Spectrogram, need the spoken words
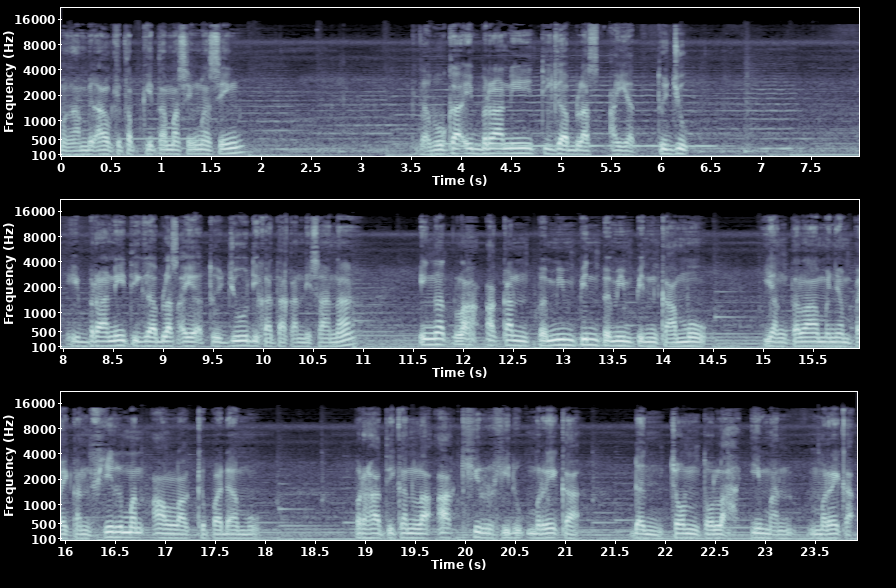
mengambil Alkitab kita masing-masing kita buka Ibrani 13 ayat 7. Ibrani 13 ayat 7 dikatakan di sana, "Ingatlah akan pemimpin-pemimpin kamu yang telah menyampaikan firman Allah kepadamu. Perhatikanlah akhir hidup mereka dan contohlah iman mereka."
